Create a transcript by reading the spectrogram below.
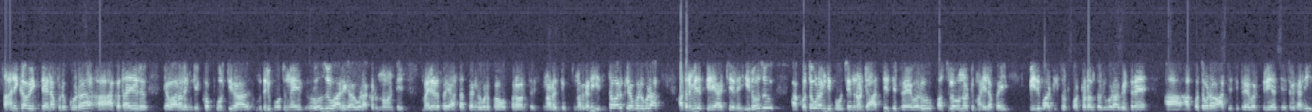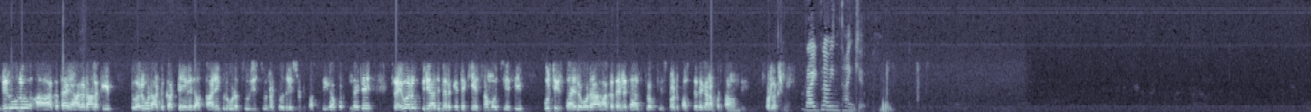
స్థానిక వ్యక్తి అయినప్పుడు కూడా ఆ ఆకతాయిలు వ్యవహారాలు ఇంకెక్కువ పూర్తిగా ముదిరిపోతున్నాయి. రోజువారీగా కూడా అక్కడ ఉన్నటువంటి మహిళలపై అసభ్యంగా కూడా ప్రవ- ప్రవర్తిస్తున్నాడని చెప్తున్నారు. కానీ ఇంతవరకు ఎవరు కూడా అతని మీద ఫిర్యాదు చేయలేదు. ఈ రోజు ఆ కొత్తగూడెం డిపో చెందినటువంటి ఆర్టీసీ డ్రైవరు బస్సులో ఉన్నటువంటి మహిళపై బీరు బాటిల్ తోటి కొట్టడంతో కూడా వెంటనే ఆ ఆ కొత్తగూడెం ఆర్టీసీ డ్రైవర్ ఫిర్యాదు చేశారు కానీ ఇన్ని రోజులు ఆ ఆకతాయి ఆగడాలకి ఎవరు కూడా అడ్డుకట్టేయలేదు ఆ స్థానికులు కూడా సూచిస్తున్నట్టు వదిలేసినట్టు పరిస్థితి కాబట్టి అయితే డ్రైవర్ ఫిర్యాదు మేరకు అయితే కేసు నమోదు చేసి పూర్తి స్థాయిలో కూడా ఆకతాయిని అదుపులోకి తీసుకున్నట్టు పరిస్థితి కనపడతా ఉంది. Varalakshmi right Naveen thank you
